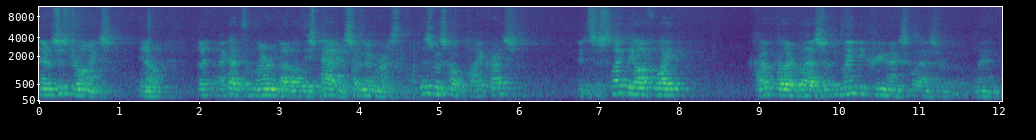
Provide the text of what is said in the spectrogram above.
And it was just drawings, you know. But I got to learn about all these patterns, so I memorized them. This one's called pie crust. And it's a slightly off-white color glass, so it might be Cremax glass or a blend.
